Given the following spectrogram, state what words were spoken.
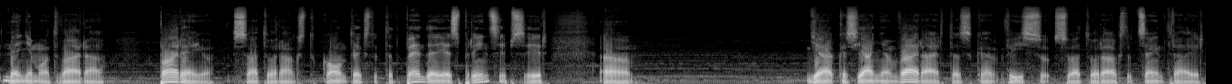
neņemot vērā pārējo svēto rakstu kontekstu. Tad pēdējais princips ir uh, jā, kas jāņem vērā, ir tas, ka visu svēto rakstu centrā ir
